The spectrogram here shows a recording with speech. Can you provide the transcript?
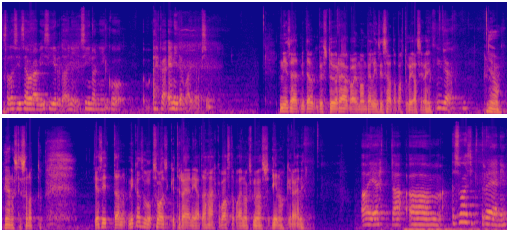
ja sellaisia seuraavia siirtoja, niin siinä on niinku ehkä eniten vaikeuksia. Niin se, että miten pystyy reagoimaan pelin sisällä tapahtuviin asioihin. Joo. Joo, hienosti sanottu. Ja sitten, mikä sun suosikkitreeni ja tähän ehkä vastapainoksi myös inhokkireeni? Ai että, um, suosikkitreeni.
